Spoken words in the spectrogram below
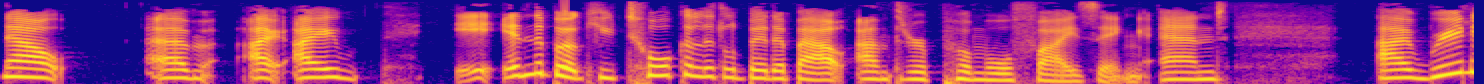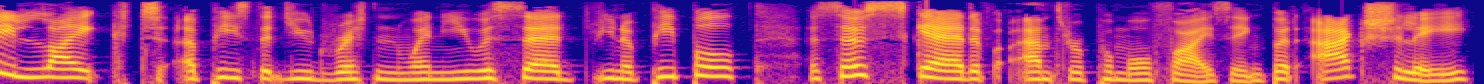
Now, um, I, I in the book you talk a little bit about anthropomorphizing and I really liked a piece that you'd written when you were said, you know, people are so scared of anthropomorphizing, but actually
